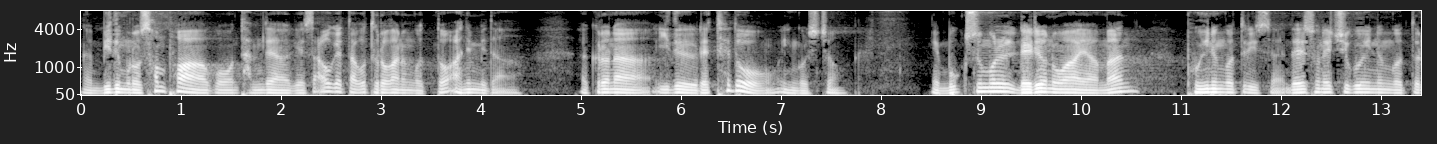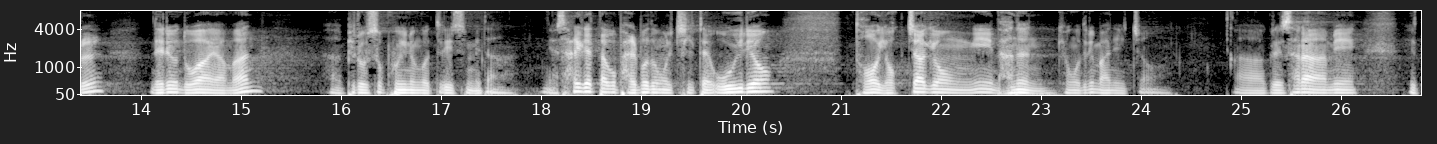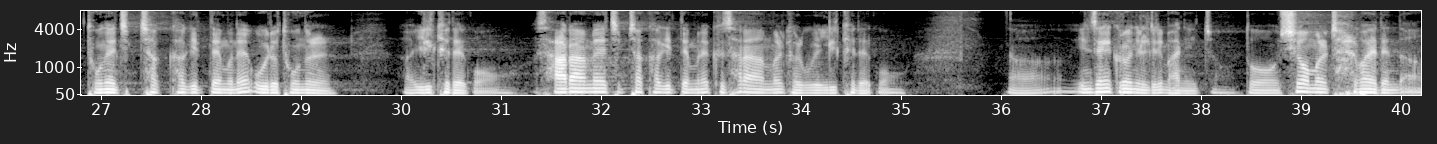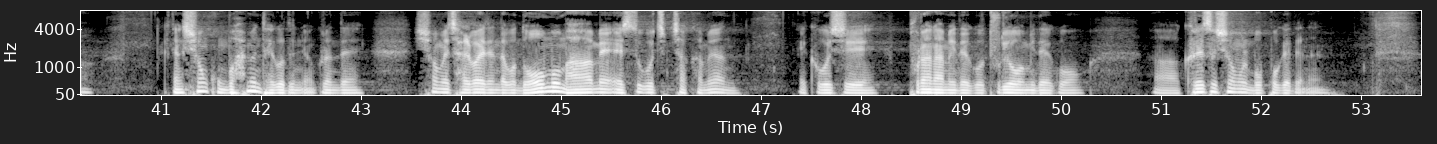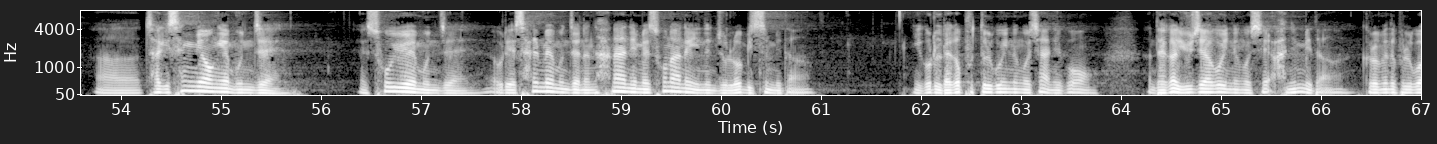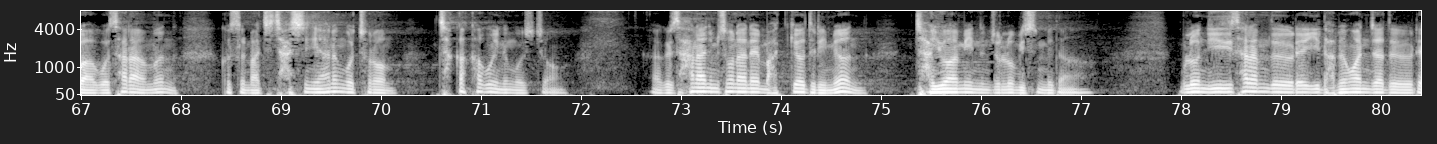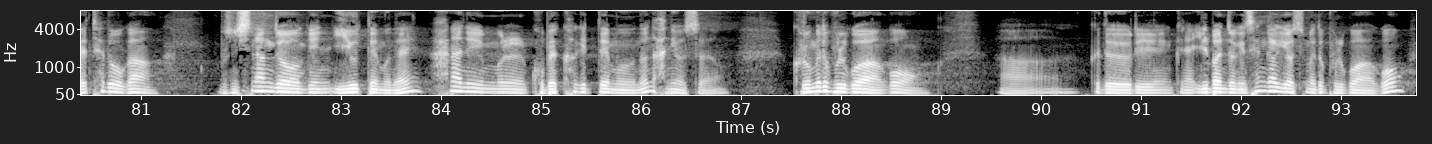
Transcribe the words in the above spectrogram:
믿음으로 선포하고 담대하게 싸우겠다고 들어가는 것도 아닙니다. 그러나 이들의 태도인 것이죠. 목숨을 내려놓아야만 보이는 것들이 있어요. 내 손에 쥐고 있는 것들을 내려놓아야만 아, 비로소 보이는 것들이 있습니다. 살겠다고 발버둥을 칠 때 오히려 더 역작용이 나는 경우들이 많이 있죠. 아, 그래서 사람이 돈에 집착하기 때문에 오히려 돈을 아, 잃게 되고 사람에 집착하기 때문에 그 사람을 결국에 잃게 되고 어, 인생에 그런 일들이 많이 있죠. 또 시험을 잘 봐야 된다. 그냥 시험 공부하면 되거든요. 그런데 시험에 잘 봐야 된다고 너무 마음에 애쓰고 집착하면 그것이 불안함이 되고 두려움이 되고 어, 그래서 시험을 못 보게 되는 어, 자기 생명의 문제, 소유의 문제, 우리의 삶의 문제는 하나님의 손 안에 있는 줄로 믿습니다. 이거를 내가 붙들고 있는 것이 아니고 내가 유지하고 있는 것이 아닙니다. 그럼에도 불구하고 사람은 그것을 마치 자신이 하는 것처럼 착각하고 있는 것이죠. 아, 그래서 하나님 손 안에 맡겨드리면 자유함이 있는 줄로 믿습니다. 물론 이 사람들의 이 나병 환자들의 태도가 무슨 신앙적인 이유 때문에 하나님을 고백하기 때문은 아니었어요. 그럼에도 불구하고 아, 그들이 그냥 일반적인 생각이었음에도 불구하고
